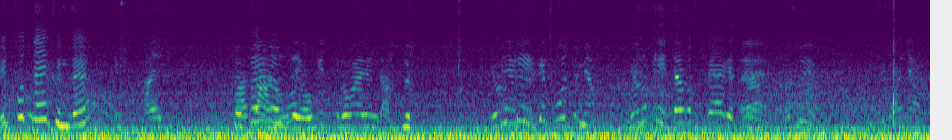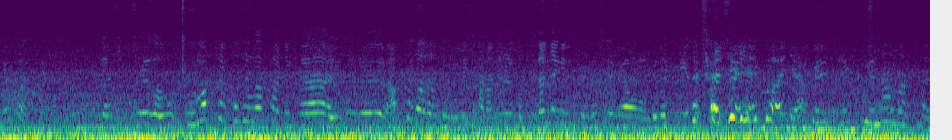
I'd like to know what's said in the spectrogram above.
이쁜데, 근데? 아니, 그거 가서 빼려고? 아는데 여기 들어가야 된다. 이렇게 이렇게 꽂으면 이렇게 있다가 빼야겠다. 네. 어차피 그렇게 많이 안 뺄 것 같아요. 저희가 음- 음악 틀거 생각하니까 이거를 앞에다 놔도 우리 잘안 들리고 부단장님 들고 쓰면 우리가 뒤에서 잘 들릴 거 아니야. 그나마 잘.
